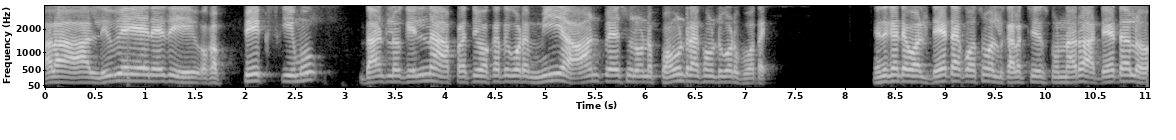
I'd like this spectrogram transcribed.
అలా ఆ లివ్ ఏ అనేది ఒక ఫేక్ స్కీము. దాంట్లోకి వెళ్ళిన ప్రతి ఒక్కటి కూడా మీ ఆన్ పేస్లో ఉన్న పౌండర్ అకౌంట్లు కూడా పోతాయి. ఎందుకంటే వాళ్ళు డేటా కోసం వాళ్ళు కలెక్ట్ చేసుకున్నారు. ఆ డేటాలో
